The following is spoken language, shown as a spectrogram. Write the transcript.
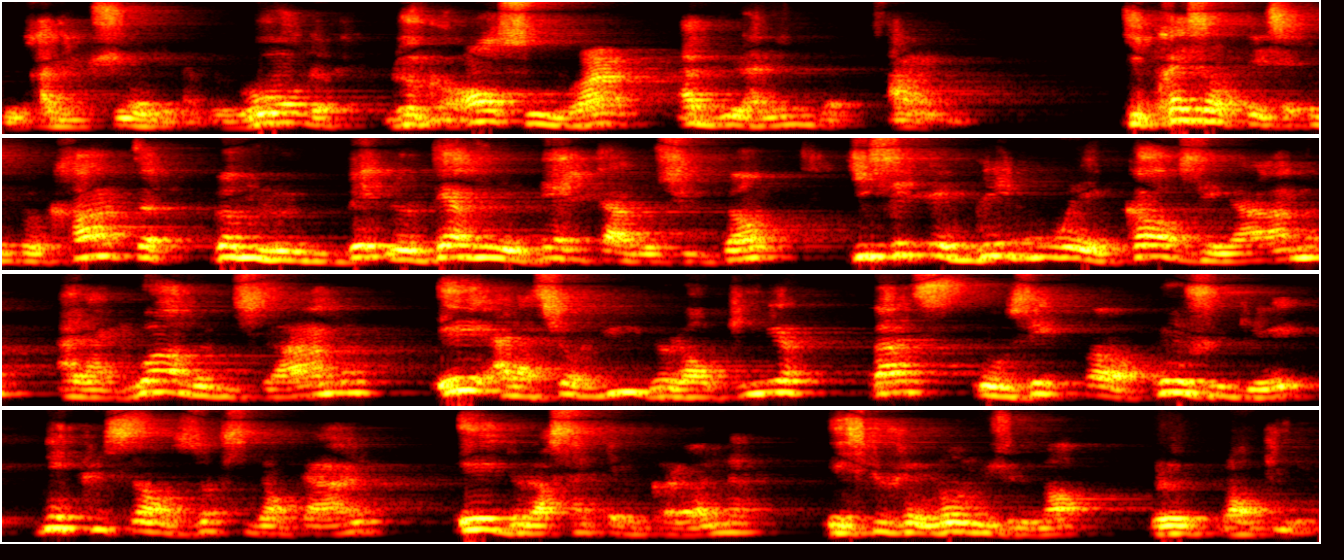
une traduction un peu lourde, le grand souverain Abdulhamid Khan, qui présentait cet autocrate comme le, dernier véritable sultan qui s'était dévoué corps et âme à la gloire de l'islam et à la survie de l'Empire face aux efforts conjugués des puissances occidentales et de leur cinquième colonne, les sujets non musulmans de l'Empire.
